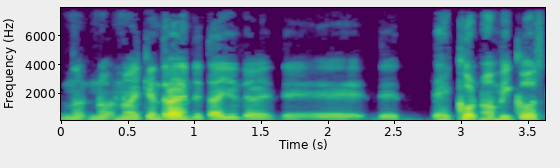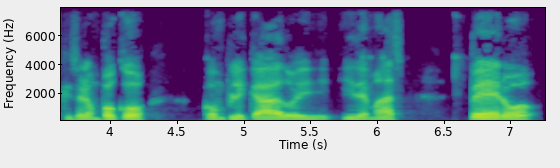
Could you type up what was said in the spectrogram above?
no, no, no hay que entrar en detalles de, de- de- de económicos, que sería un poco complicado y, y demás, pero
